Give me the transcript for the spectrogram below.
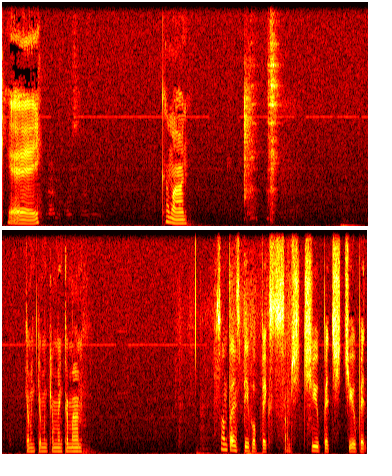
Okay. Come on. Come on, come on, come on, come on. Sometimes people pick some stupid, stupid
